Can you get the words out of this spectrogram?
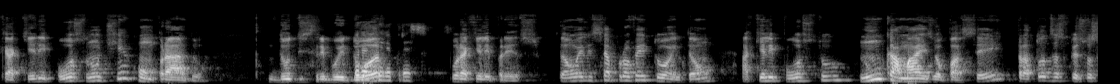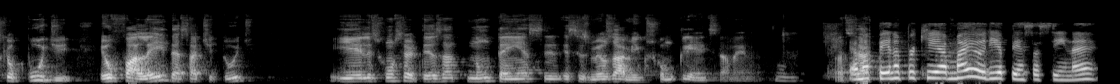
que aquele posto não tinha comprado do distribuidor por aquele preço. Por aquele preço. Então ele se aproveitou. Então aquele posto nunca mais eu passei. Para todas as pessoas que eu pude, eu falei dessa atitude e eles com certeza não têm esse, esses meus amigos como clientes também. Né? Hum. Tá é uma pena porque a maioria pensa assim, né?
